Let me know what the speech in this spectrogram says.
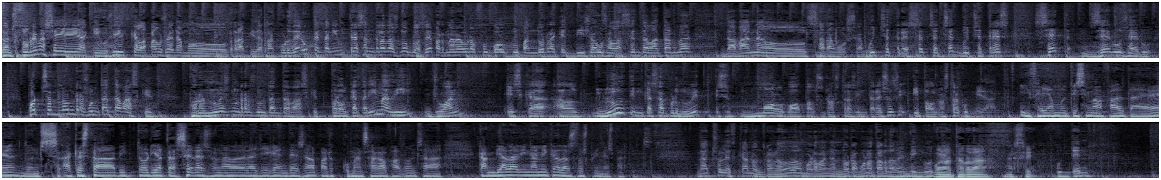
Doncs tornem a ser aquí. Us he dit que la pausa era molt ràpida. Recordeu que teniu tres entrades dobles eh, per anar a veure el Futbol Club Andorra aquest dijous a les 7 de la tarda davant el Saragossa. 873 777 873 700. Pot semblar un resultat de bàsquet, però no és un resultat de bàsquet. Però el que tenim a dir, Joan, és que el- l'últim que s'ha produït és molt bo pels nostres interessos i, i pel nostre convidat. I feia moltíssima falta, eh? Doncs aquesta victòria, tercera jornada de la Lliga Endesa, per començar a agafar, doncs, a canviar la dinàmica dels dos primers partits. Nacho Lezcano, entrenador del Morabanc Andorra. Bona tarda, benvingut. Bona tarda, merci. Content?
